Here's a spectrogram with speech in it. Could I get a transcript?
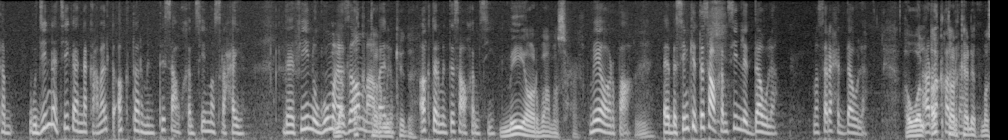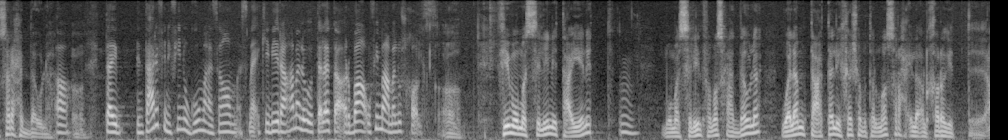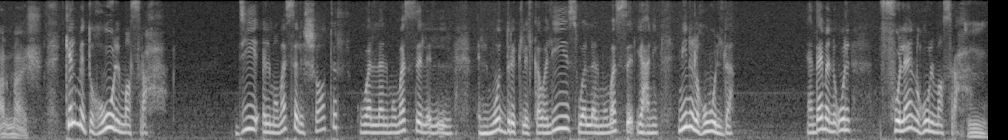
طب ودي النتيجة إنك عملت أكتر من 59 مسرحية. ده في نجوم عظام أكتر من كده. أكتر من 59 104 مسرح 104 آه، بس يمكن 59 للدولة مسارح الدولة. هو الأكتر ده. كانت مسارح الدولة. آه. طيب أنت عارف إن في نجوم عظام أسماء كبيرة عملوا ثلاثة أربعة وفي ما عملوش خالص. آه. في ممثلين اتعينت. مم. ممثلين في مسرح الدولة. ولم تعتلي خشبة المسرح إلى أن خرجت آه، على المعاش كلمة غول مسرح دي الممثل الشاطر ولا الممثل ال- المدرك للكواليس ولا الممثل يعني مين الغول ده؟ يعني دايما نقول فلان غول مسرح مم.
